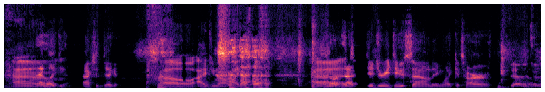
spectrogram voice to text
I like it. I actually dig it. Oh, I do not like it. I love Uh, that didgeridoo sounding like guitar. Yeah.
